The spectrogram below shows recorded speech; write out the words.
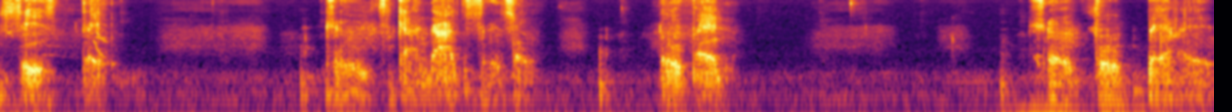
Subsister jusqu'à la saison nouvelle. Je vous paierai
